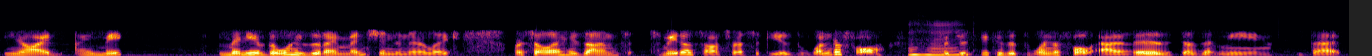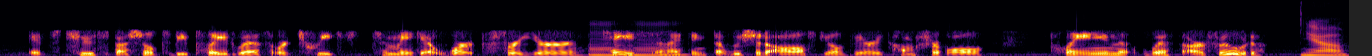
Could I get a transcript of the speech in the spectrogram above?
you know, I I make many of the ones that I mentioned, and they're like Marcella Hazan's tomato sauce recipe is wonderful, but just because it's wonderful as is doesn't mean that it's too special to be played with or tweaked to make it work for your taste. And I think that we should all feel very comfortable playing with our food. Yeah.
